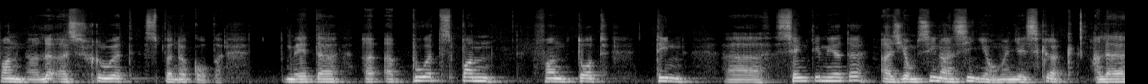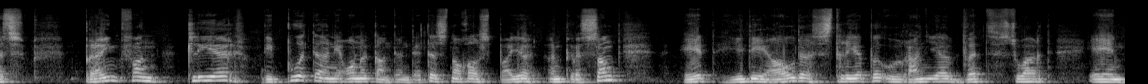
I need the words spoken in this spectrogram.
van hulle is groot spinnekoppe met 'n 'n pootspan van tot 10 uh sentimeter. As jy hom sien dan sien jy hom en jy skrik. Hulle is bruin van kleur, die pote aan die onderkant en dit is nogals baie interessant. Het hierdie helder strepe oranje, wit, swart en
